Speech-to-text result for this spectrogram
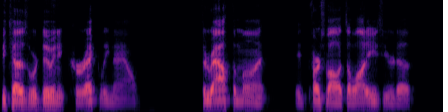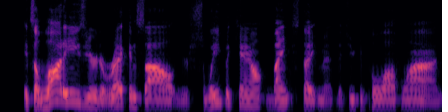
because we're doing it correctly now throughout the month. It, first of all, it's a lot easier to it's a lot easier to reconcile your sweep account bank statement that you could pull offline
